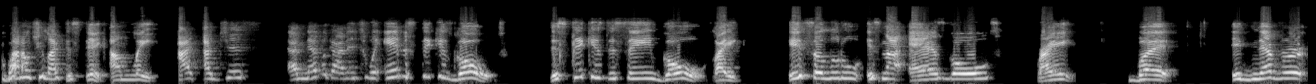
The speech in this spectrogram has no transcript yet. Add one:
Why don't you like the stick? I'm late. I, I just I never got into it. And the stick is gold. The stick is the same gold. Like it's a little, it's not as gold, right? But it never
